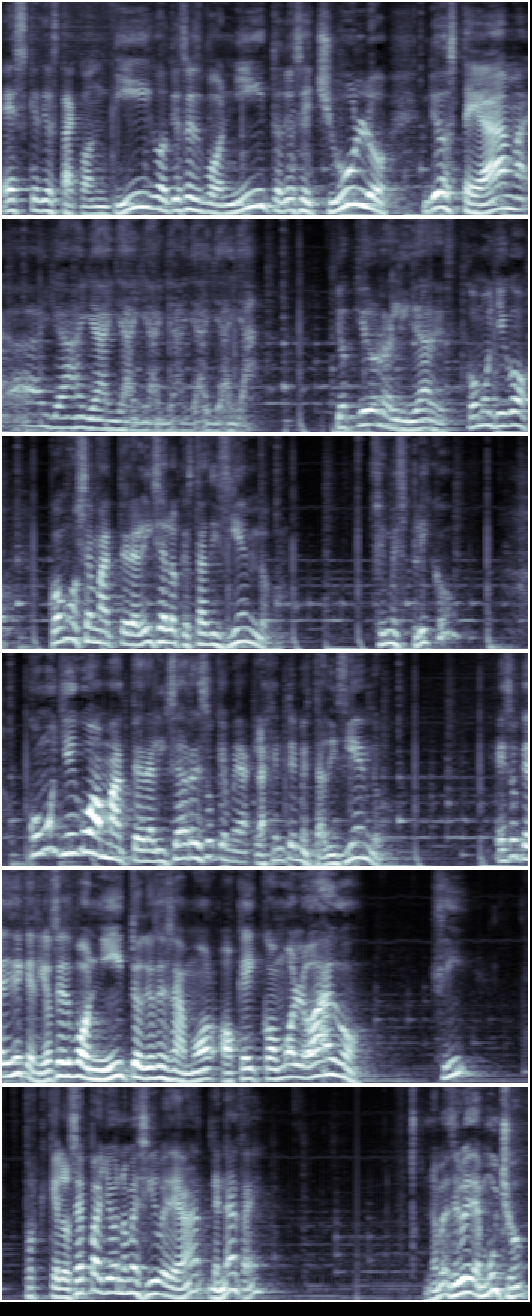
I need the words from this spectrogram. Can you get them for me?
es que Dios está contigo, Dios es bonito, Dios es chulo, Dios te ama. Ay, ya, ya, ya, ya, ya, ya, ya, ya. Yo quiero realidades. ¿Cómo llegó? ¿Cómo se materializa lo que está diciendo? ¿Sí me explico? ¿Cómo llego a materializar eso que la gente me está diciendo? Eso que dice que Dios es bonito, Dios es amor. Ok, ¿cómo lo hago? ¿Sí? Porque que lo sepa yo no me sirve de, de nada, ¿eh? No me sirve de mucho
